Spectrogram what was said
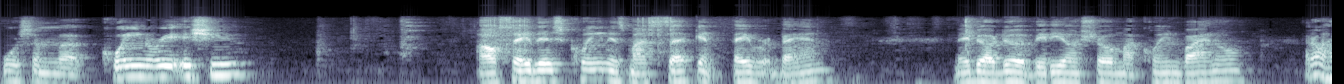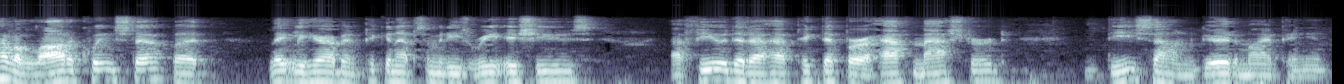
were some uh, Queen reissue. I'll say this, Queen is my second favorite band. Maybe I'll do a video and show my Queen vinyl. I don't have a lot of Queen stuff, but lately here I've been picking up some of these reissues. A few that I have picked up are half mastered. These sound good in my opinion.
